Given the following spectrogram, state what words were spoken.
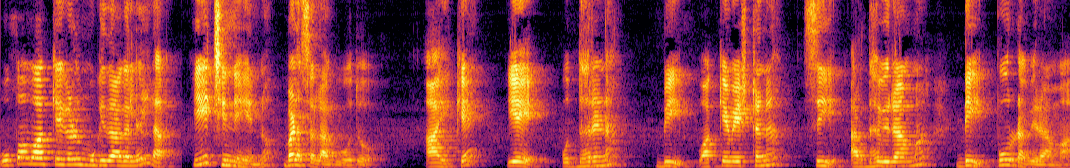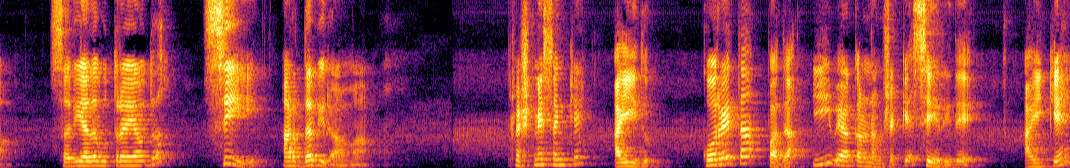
ಉಪವಾಕ್ಯಗಳು ಮುಗಿದಾಗಲೆಲ್ಲ ಈ ಚಿಹ್ನೆಯನ್ನು ಬಳಸಲಾಗುವುದು. ಆಯ್ಕೆ ಎ. ಉದ್ಧರಣ, ಬಿ. ವಾಕ್ಯವೇಷ್ಟನ, ಸಿ. ಅರ್ಧವಿರಾಮ, ಡಿ. ಪೂರ್ಣವಿರಾಮ. ಸರಿಯಾದ ಉತ್ತರ ಯಾವುದು? ಸಿ. ಅರ್ಧವಿರಾಮ. ಪ್ರಶ್ನೆ ಸಂಖ್ಯೆ ಐದು. ಕೊರೆತ ಪದ ಈ ವ್ಯಾಕರಣಾಂಶಕ್ಕೆ ಸೇರಿದೆ. ಆಯ್ಕೆ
